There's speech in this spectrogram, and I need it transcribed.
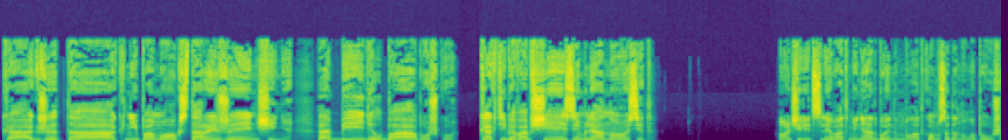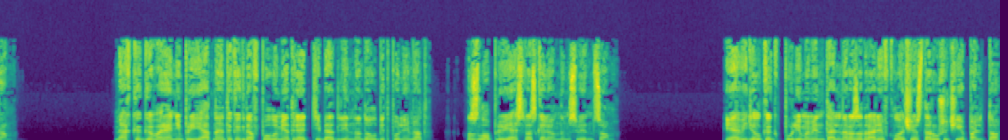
«Как же так? Не помог старой женщине? Обидел бабушку? Как тебя вообще земля носит?» Очередь слева от меня отбойным молотком саданула по ушам. Мягко говоря, неприятно это, когда в полуметре от тебя длинно долбит пулемет, зло плюясь раскаленным свинцом. Я видел, как пули моментально разодрали в клочья старушечье пальто,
